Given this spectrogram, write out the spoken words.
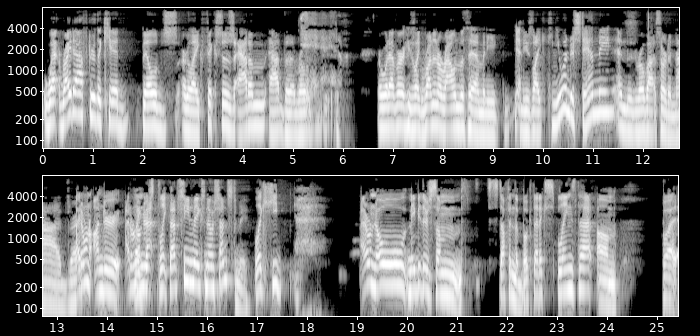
wh- right after the kid builds or like fixes Adam at the road or whatever, he's like running around with him, and he Yeah. and he's like, "Can you understand me?" And the robot sort of nods, right? I don't under. I don't like understand. Like that scene makes no sense to me. like he I don't know, maybe there's some stuff in the book that explains that. Um but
